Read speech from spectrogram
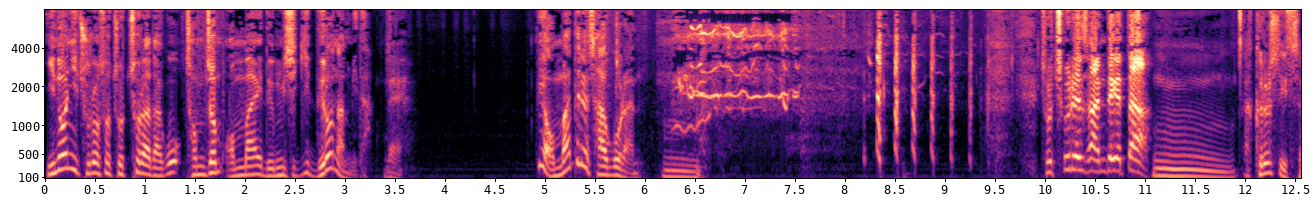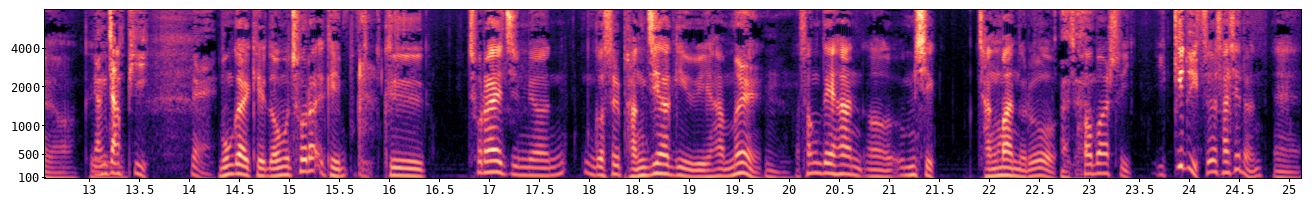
인원이 줄어서 조촐하다고 점점 엄마의 음식이 늘어납니다. 네. 그게 엄마들의 사고란. 음. 조촐해서 안 되겠다. 음. 아, 그럴 수 있어요. 그 양장피. 네. 뭔가 이렇게 너무 초라, 이렇게, 그, 초라해지면 것을 방지하기 위함을 음. 성대한, 어, 음식, 장만으로 맞아요. 커버할 수 있, 기도 있어요, 사실은. 예.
